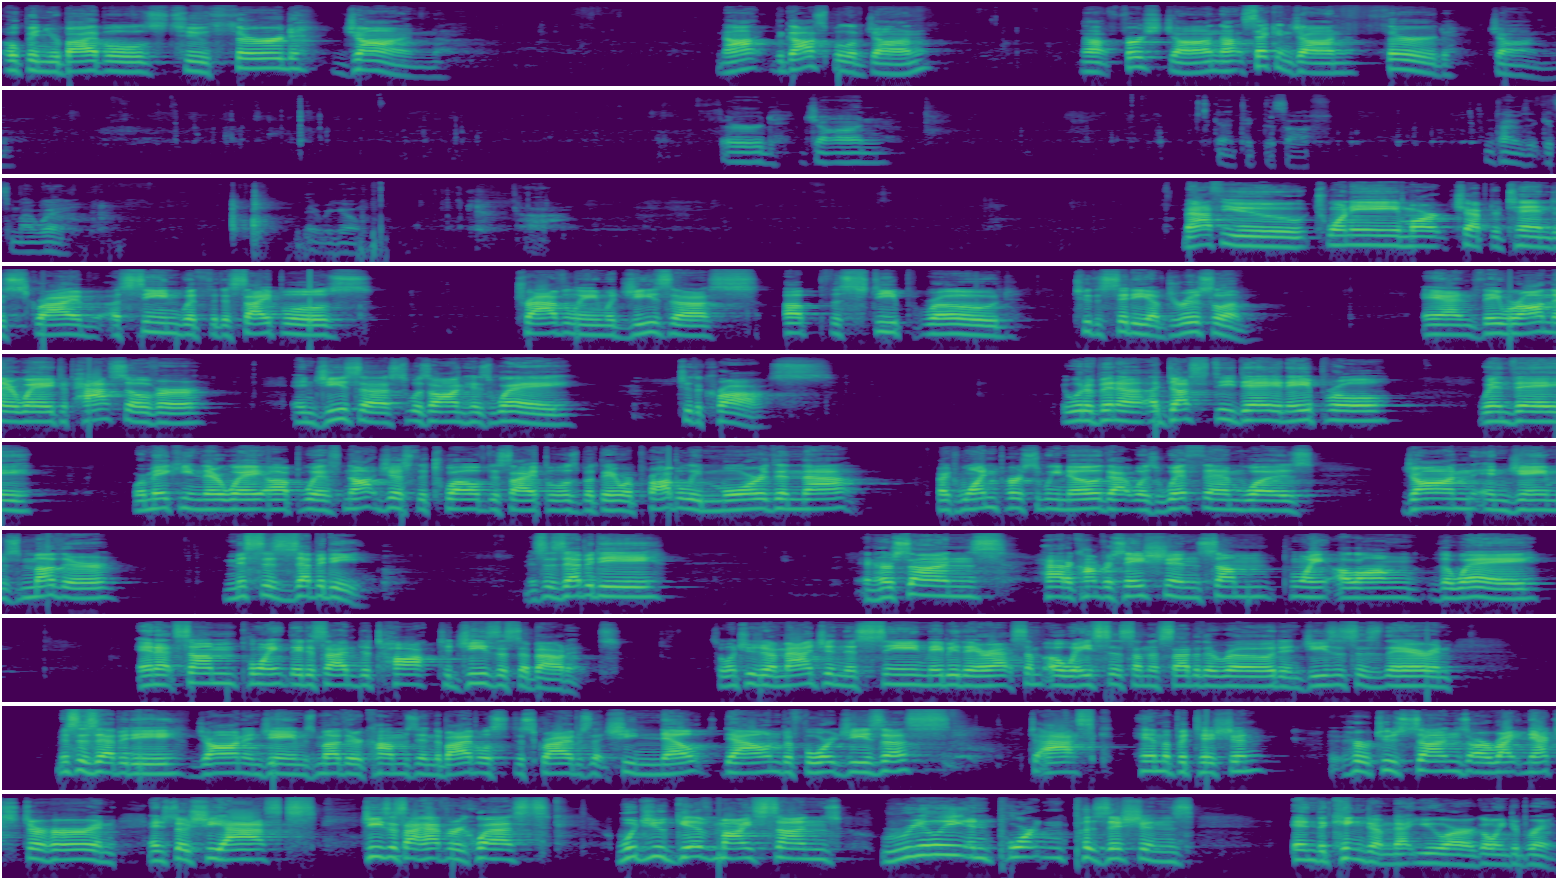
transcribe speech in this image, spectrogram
open your Bibles to 3rd John. Not the Gospel of John, not 1st John, not 2nd John, 3rd John. Third John. Just gonna take this off. Sometimes it gets in my way. There we go. Matthew 20, Mark chapter 10 describe a scene with the disciples traveling with Jesus up the steep road to the city of Jerusalem. And they were on their way to Passover, and Jesus was on his way to the cross. It would have been a, a dusty day in April when they were making their way up with not just the 12 disciples, but they were probably more than that. In fact, one person we know that was with them was John and James' mother, Mrs. Zebedee. Mrs. Zebedee and her sons had a conversation some point along the way, and at some point they decided to talk to Jesus about it. So I want you to imagine this scene. Maybe they're at some oasis on the side of the road, and Jesus is there, and Mrs. Zebedee, John and James' mother, comes, and the Bible describes that she knelt down before Jesus to ask him a petition. Her two sons are right next to her, and, and so she asks, Jesus, I have a request. Would you give my sons really important positions in the kingdom that you are going to bring?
